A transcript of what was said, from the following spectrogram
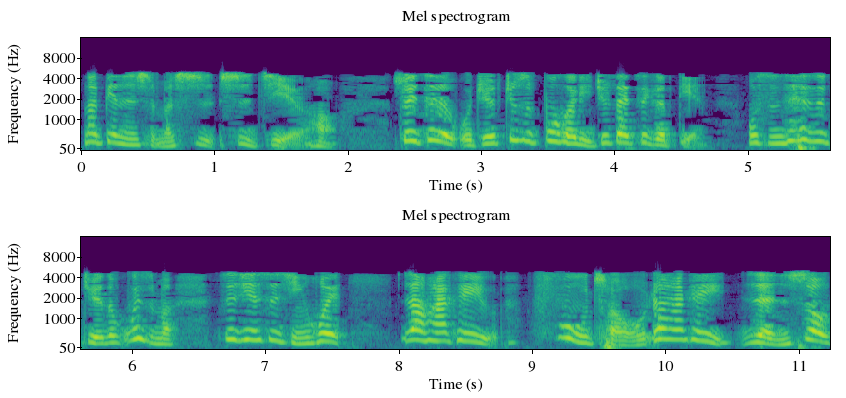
那变成什么世世界了哈？所以这个我觉得就是不合理，就在这个点，我实在是觉得为什么这件事情会让他可以复仇，让他可以忍受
